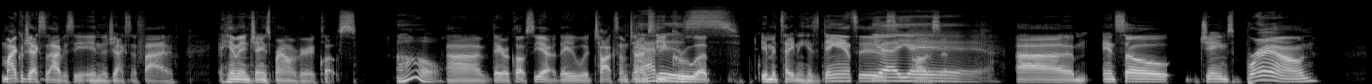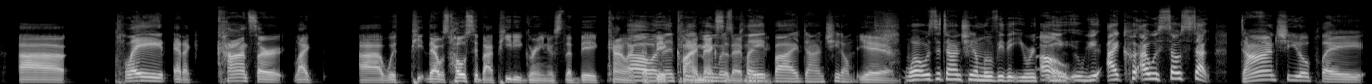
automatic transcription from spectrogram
Michael Jackson, obviously, in the Jackson 5. Him and James Brown were very close. Oh. Uh, they were close. Yeah, they would talk sometimes. That he grew up imitating his dances. Yeah, yeah, yeah, yeah, yeah, yeah. Um, and so James Brown uh, played at a concert like uh, with P- that was hosted by P.D. Green. It was the big kind of like oh, the and big then climax was of that played movie. by Don Cheadle. yeah, What was the Don Cheadle movie that you were? Oh. you- you- I could. I was so stuck. Don Cheadle played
